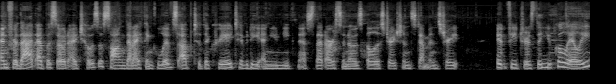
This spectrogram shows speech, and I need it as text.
And for that episode, I chose a song that I think lives up to the creativity and uniqueness that Arsenault's illustrations demonstrate. It features the ukulele,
